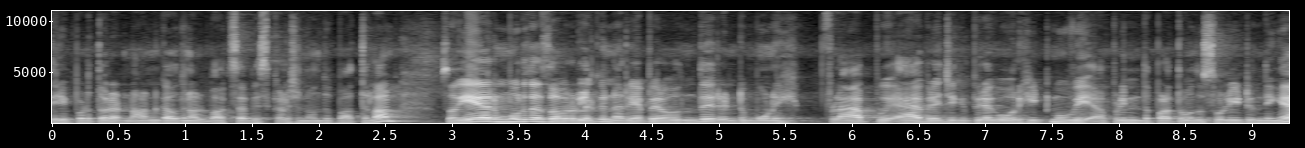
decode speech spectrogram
திரைப்படத்தோட நான்காவது நாள் பாக்ஸ் ஆஃபீஸ் கலெக்ஷன் வந்து பார்த்துலாம். ஸோ ஏஆர் முருதாஸ் அவர்களுக்கு நிறைய பேர் வந்து ரெண்டு மூணு ஃப்ளாப்பு ஆவரேஜுக்கு பிறகு ஒரு ஹிட் மூவி அப்படின்னு இந்த படத்தை வந்து சொல்லிட்டு இருந்தீங்க.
